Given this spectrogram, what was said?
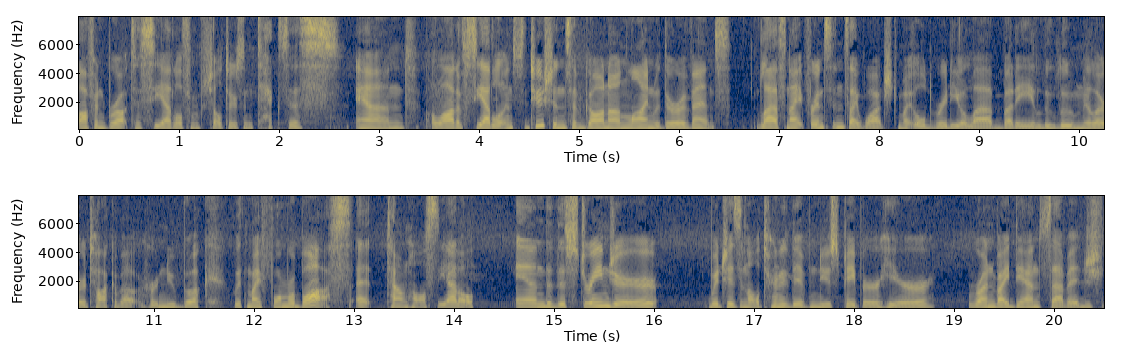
often brought to Seattle from shelters in Texas, and a lot of Seattle institutions have gone online with their events. Last night, for instance, I watched my old Radiolab buddy Lulu Miller talk about her new book with my former boss at Town Hall Seattle. And The Stranger, which is an alternative newspaper here, run by Dan Savage,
